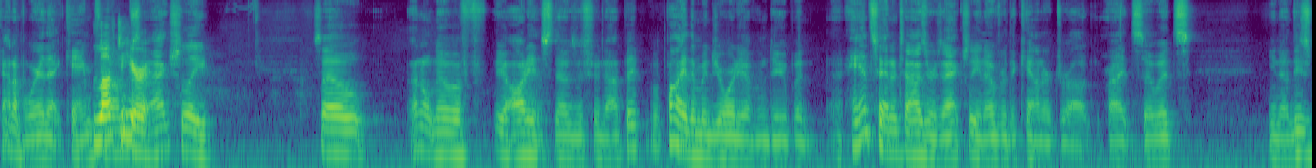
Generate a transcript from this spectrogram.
kind of where that came from. Love to hear So it. Actually, so I don't know if your audience knows this or not, but probably the majority of them do. But hand sanitizer is actually an over the counter drug, right? So it's you know these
